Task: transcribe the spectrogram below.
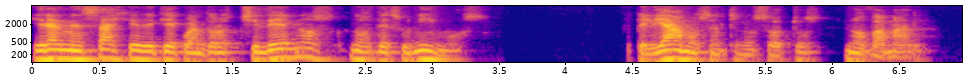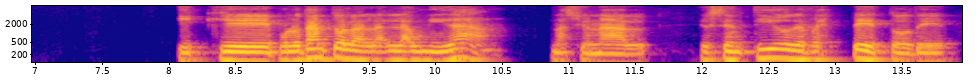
Era el mensaje de que cuando los chilenos nos desunimos, peleamos entre nosotros, nos va mal y que por lo tanto la, unidad nacional, el sentido de respeto, de,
